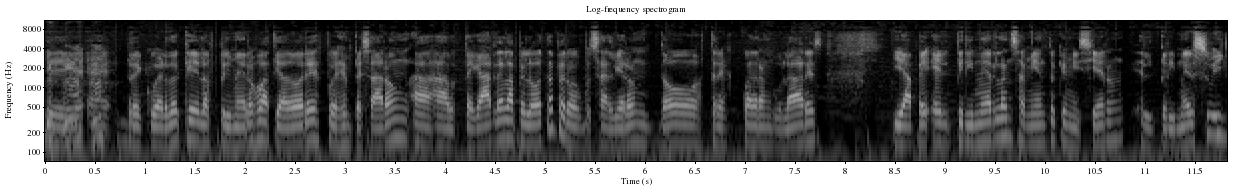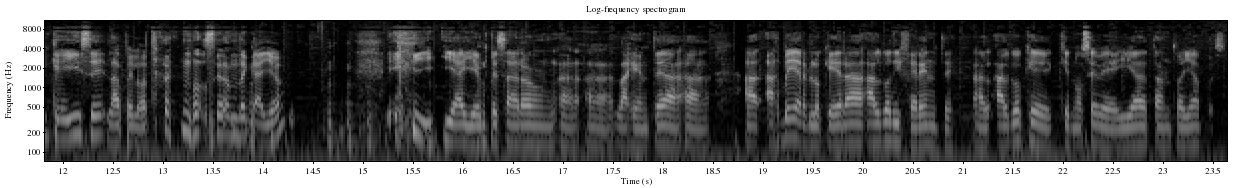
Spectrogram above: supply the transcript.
eh, recuerdo que los primeros bateadores pues empezaron a, pegarle a la pelota, pero salieron dos, tres cuadrangulares. Y el primer lanzamiento que me hicieron, el primer swing que hice, la pelota no sé dónde cayó. y, ahí empezaron a, la gente a, ver lo que era algo diferente, algo que, que, no se veía tanto allá, pues.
